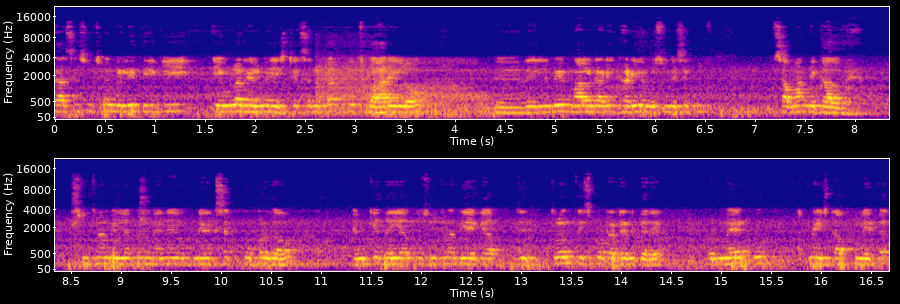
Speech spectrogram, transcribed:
खासी सूचना मिली थी कि येवला रेलवे स्टेशन पर कुछ बाहरी लोग रेलवे मालगाड़ी खड़ी है उसमें से कुछ सामान निकाल रहे हैं। सूचना मिलने पर मैंने उप निरीक्षक कोपर गाँव एम के दैया को सूचना दिया कि आप तुरंत स्पॉट अटेंड करें और मैं खुद अपने स्टाफ को लेकर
